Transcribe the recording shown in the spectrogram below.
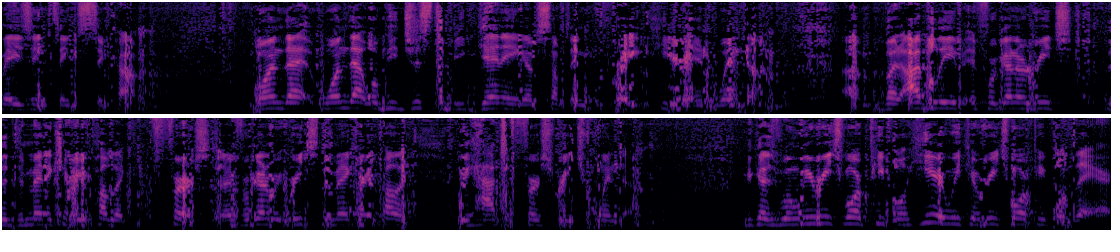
amazing things to come. One that one that will be just the beginning of something great here in Windham. Um, but I believe if we're going to reach the Dominican Republic first, if we're going to reach the Dominican Republic, we have to first reach Windham. Because when we reach more people here, we can reach more people there.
